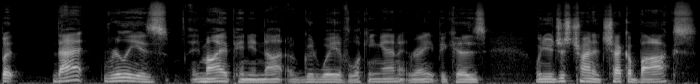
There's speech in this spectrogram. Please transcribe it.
But that really is, in my opinion, not a good way of looking at it, right? Because when you're just trying to check a box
